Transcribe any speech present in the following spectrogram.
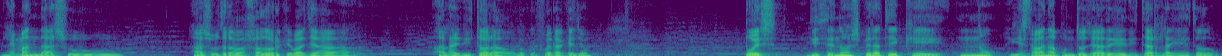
le manda a su, a su trabajador que vaya a la editora o lo que fuera aquello, pues dice, no, espérate que no. Y estaban a punto ya de editarla y de todo.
